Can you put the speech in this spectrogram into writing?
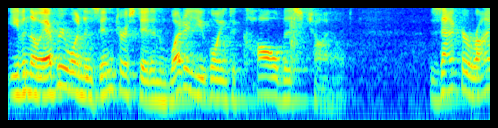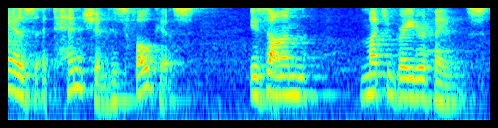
even though everyone is interested in what are you going to call this child, Zechariah's attention, his focus, is on much greater things.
